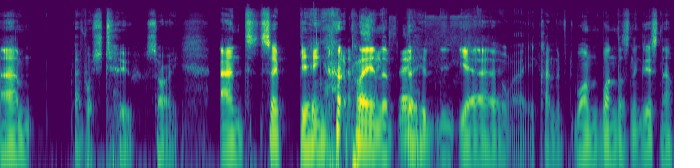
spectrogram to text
Um, Overwatch 2, sorry. And so being playing the, the yeah, it kind of one one doesn't exist now.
